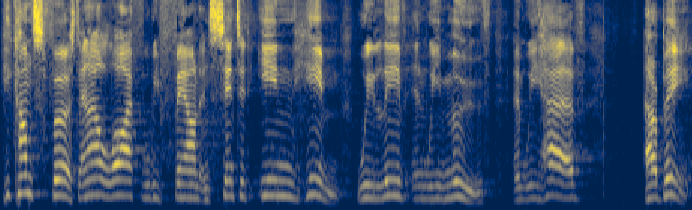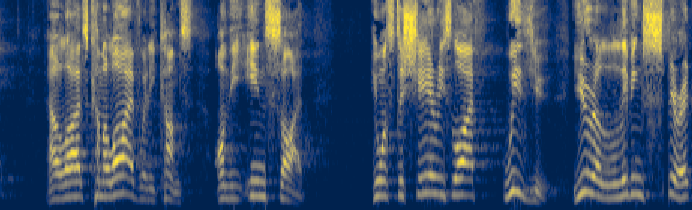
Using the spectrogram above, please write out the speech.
He comes first, and our life will be found and centered in Him. We live and we move, and we have our being. Our lives come alive when He comes on the inside. He wants to share His life with you. You're a living spirit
